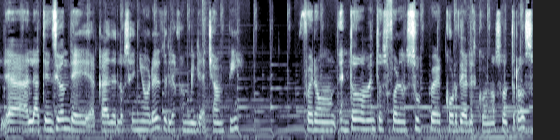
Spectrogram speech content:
la, la atención de acá de los señores de la familia Champi. Fueron, en todo momento fueron súper cordiales con nosotros.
